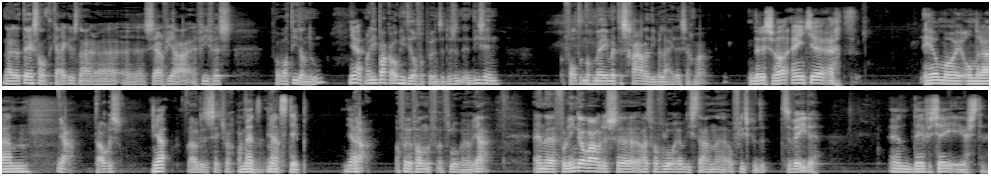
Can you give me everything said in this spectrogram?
naar de tegenstander te kijken. Dus naar eh eh, Servia en Vives, van wat die dan doen. Ja, Maar die pakken ook niet heel veel punten. Dus in, in die zin valt het nog mee met de schade die we leiden, zeg maar. er is wel eentje echt heel mooi onderaan. Ja, Taurus. Ja, Nou, dus een setje we gepakt met. Ja. met stip. Ja. Ja. Of eh, van, van verloren hebben, ja. En eh Forlinga wou dus eh, hard van verloren hebben. Die staan op verliespunten tweede. En DVC eerste.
